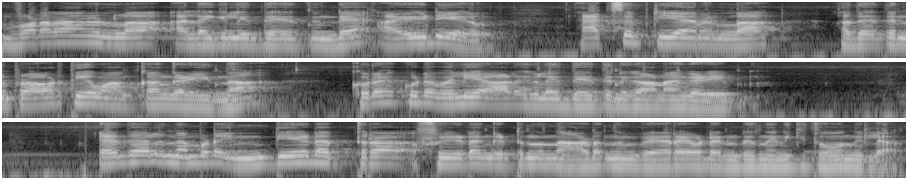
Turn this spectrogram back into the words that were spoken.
വളരാനുള്ള അല്ലെങ്കിൽ ഇദ്ദേഹത്തിന്റെ ഐഡിയകൾ ആക്സെപ്റ്റ് ചെയ്യാനുള്ള അദ്ദേഹത്തിന് പ്രാവർത്തികമാക്കാൻ കഴിയുന്ന കുറേ കൂടെ വലിയ ആളുകളെ ഇദ്ദേഹത്തിന് കാണാൻ കഴിയും. എന്തായാലും നമ്മുടെ ഇന്ത്യയുടെ അത്ര ഫ്രീഡം കിട്ടുന്ന നാടൊന്നും വേറെ എവിടെ ഉണ്ടെന്ന് എനിക്ക് തോന്നുന്നില്ല.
